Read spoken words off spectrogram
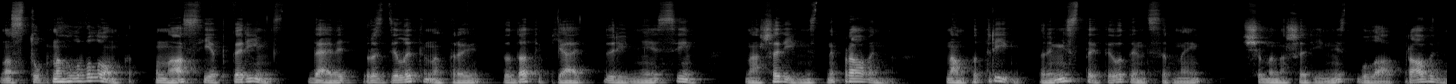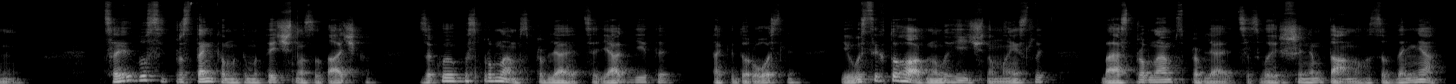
Наступна головоломка. У нас є така рівність. 9 розділити на 3, додати 5 дорівнює 7. Наша рівність неправильна. Нам потрібно перемістити один сірник, щоб наша рівність була правильною. Це досить простенька математична задачка, з якою без проблем справляються як діти, так і дорослі. І усі, хто гарно логічно мислить, без проблем справляється з вирішенням даного завдання.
